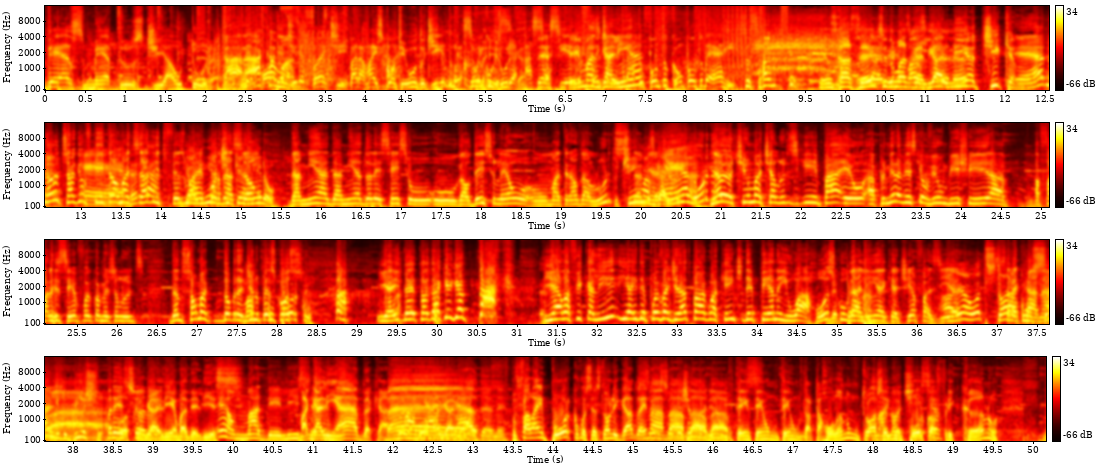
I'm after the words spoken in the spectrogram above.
10 metros de altura. Caraca, Memória de mano. Elefante. Para mais conteúdo de educação e cultura, acesse Tem umas galinha- elefanteletrado.com.br. Tu sabe que... Tem uns rasantes de umas galinhas, né? galinha chicken. É, não, só que eu fiquei É traumatizado verdade. e tu fez uma Galinha recordação da minha, da minha adolescência. O, o Gaudêncio leu o material da Lourdes. Tu tinha da umas galinhas? É, Lourdes. Não, eu tinha uma tia Lourdes que, pá, eu, a primeira vez que eu vi um bicho ir a, a falecer foi com a tia Lourdes, dando só uma dobradinha no Matou um pescoço. e aí tu dá aquele que tac! E ela fica ali e aí depois vai direto pra água quente de pena. E o arroz De com pena. galinha que a tia fazia. Ah, é outra história, com o sangue do bicho. Ah, arroz com galinha é uma delícia. É uma delícia. Uma né? galinhada, cara. Uma Uma galinhada, né? Por falar em porco, vocês estão ligados aí na, na- na- na- tem, tem um, tem um, tá, tá rolando um troço Uma aí com notícia- porco africano.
